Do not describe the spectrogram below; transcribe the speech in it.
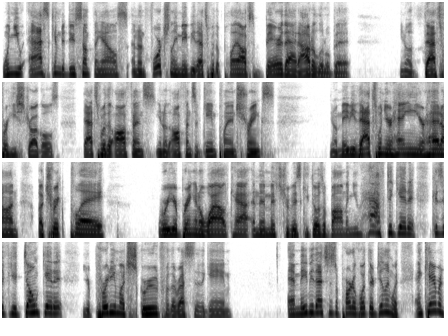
when you ask him to do something else and unfortunately maybe that's where the playoffs bear that out a little bit you know that's where he struggles that's where the offense you know the offensive game plan shrinks you know maybe that's when you're hanging your head on a trick play where you're bringing a wildcat and then Mitch Trubisky throws a bomb and you have to get it because if you don't get it you're pretty much screwed for the rest of the game and maybe that's just a part of what they're dealing with. And Cameron,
